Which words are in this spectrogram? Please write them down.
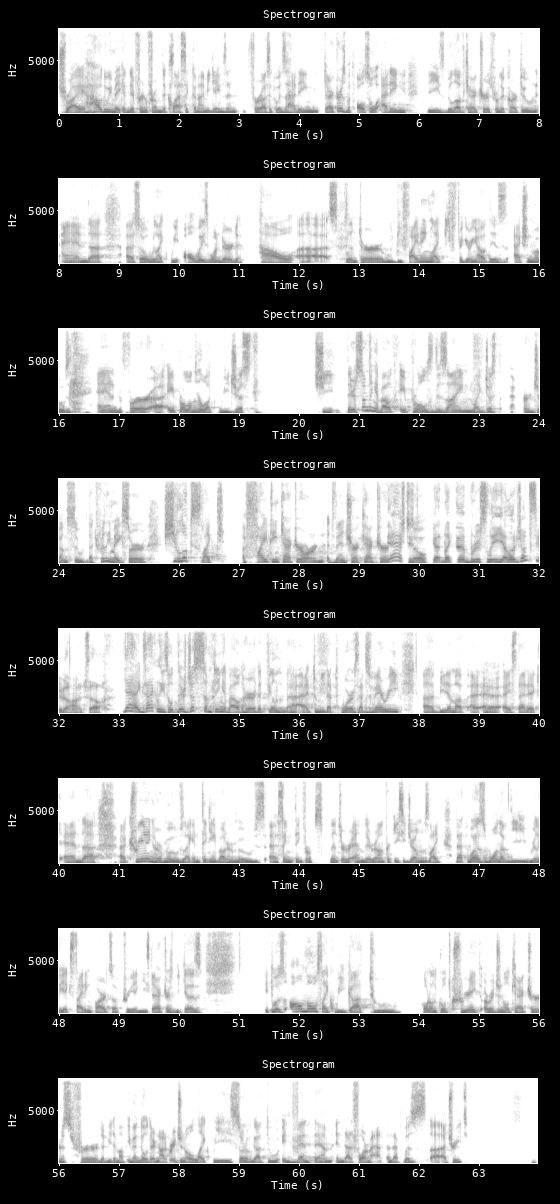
try how do we make it different from the classic Konami games? And for us, it was adding characters, but also adding these beloved characters from the cartoon. And uh, uh, so, we, like, we always wondered how uh, Splinter would be fighting, like figuring out his action moves. And for uh, April O'Neil, like we just she there's something about April's design, like just her jumpsuit, that really makes her. She looks like a fighting character or an adventure character. Yeah, she's so, got like the Bruce Lee yellow jumpsuit on. So Yeah, exactly. So there's just something about her that feels uh, to me that works. That's very uh, beat 'em up uh, uh aesthetic, and uh, uh, creating her moves, like and thinking about her moves. same thing for Splinter, and later on for Casey Jones. Like that was one of the really exciting parts of creating these characters because it was almost like we got to quote unquote create original characters for the beat 'em up, even though they're not original. Like we sort of got to invent them in that format, and that was uh, a treat.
